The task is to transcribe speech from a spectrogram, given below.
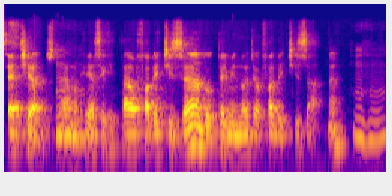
Sete anos, uhum. né? Uma uhum. criança que está alfabetizando ou terminou de alfabetizar, né? Uhum.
